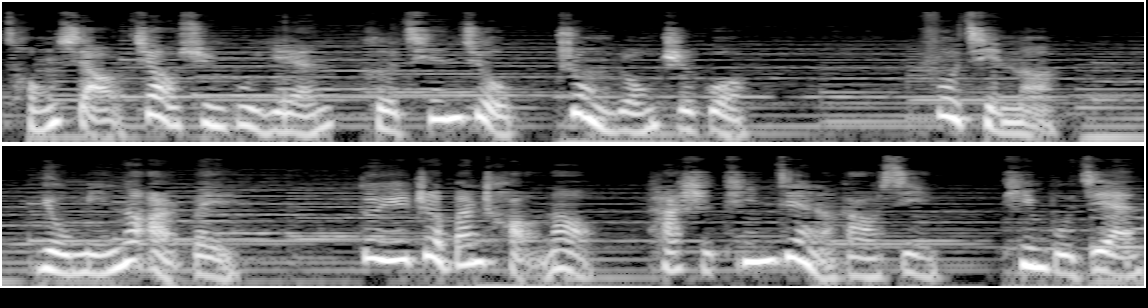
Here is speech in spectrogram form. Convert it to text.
从小教训不严和迁就纵容之过。父亲呢，有名的耳背。对于这般吵闹，他是听见了高兴，听不见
